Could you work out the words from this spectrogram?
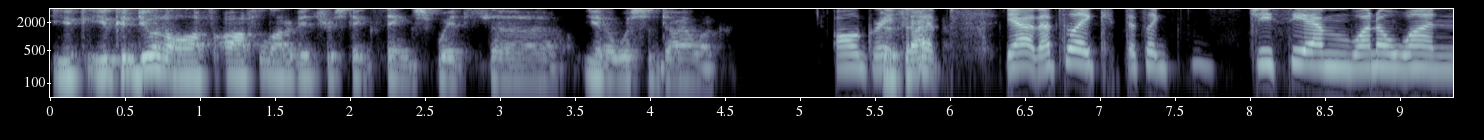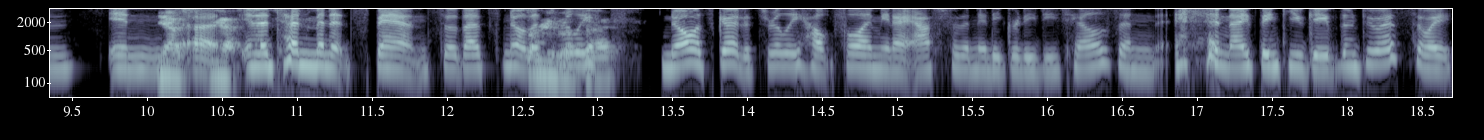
you you can do an awful, awful lot of interesting things with uh, you know with some dialogue. All great that, tips. Yeah, that's like that's like GCM 101 in yes, uh, yes. in a 10 minute span. So that's no, Sorry that's really that. no, it's good. It's really helpful. I mean, I asked for the nitty gritty details and and I think you gave them to us. So I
